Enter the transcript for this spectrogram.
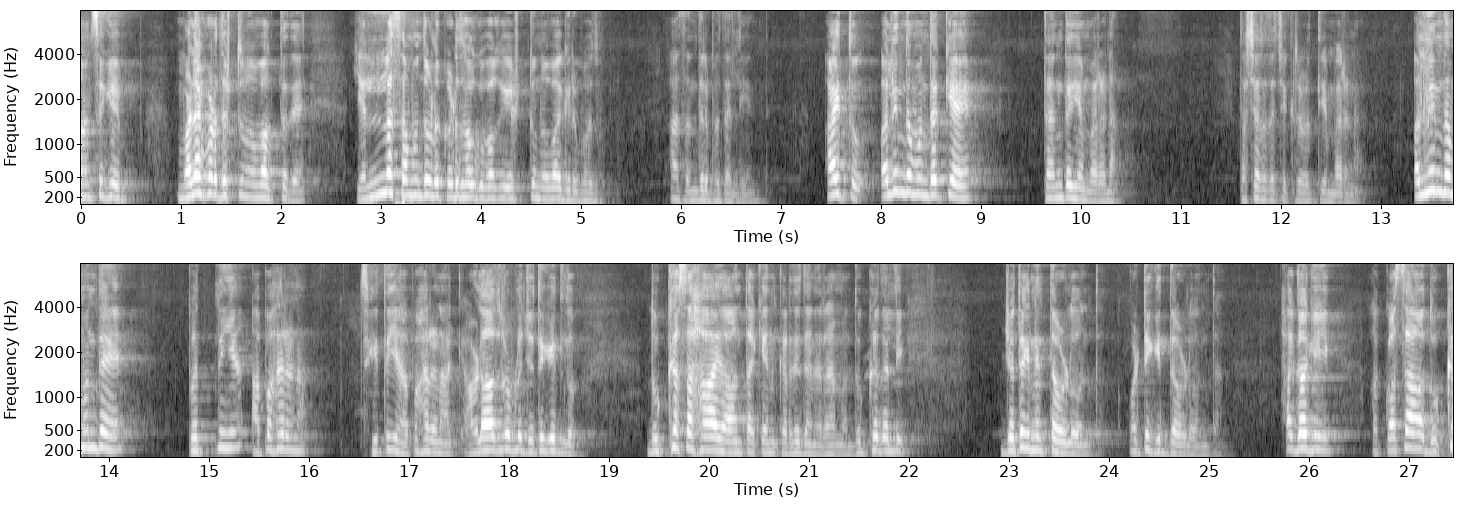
ಮನಸ್ಸಿಗೆ ಮಳೆ ಹೊಡೆದಷ್ಟು ನೋವಾಗ್ತದೆ. ಎಲ್ಲ ಸಂಬಂಧಗಳು ಕಡಿದು ಹೋಗುವಾಗ ಎಷ್ಟು ನೋವಾಗಿರ್ಬೋದು ಆ ಸಂದರ್ಭದಲ್ಲಿ ಆಯಿತು, ಅಲ್ಲಿಂದ ಮುಂದಕ್ಕೆ ತಂದೆಯ ಮರಣ. ದಶರಥ ಚಕ್ರವರ್ತಿಯ ಮರಣ. ಅಲ್ಲಿಂದ ಮುಂದೆ ಪತ್ನಿಯ ಅಪಹರಣ, ಸೀತೆಯ ಅಪಹರಣ, ಅವಳಾದರೂ ಒಬ್ಳು ಜೊತೆಗಿದ್ಲು. ದುಃಖ ಸಹಾಯ ಅಂತ ಆಕೆಯನ್ನು ಕರೆದಿದ್ದಾನೆ ರಾಮ. ದುಃಖದಲ್ಲಿ ಜೊತೆಗೆ ನಿಂತವಳು ಅಂತ, ಒಟ್ಟಿಗಿದ್ದವಳು ಅಂತ. ಹಾಗಾಗಿ ಆ ಕೊಸ ದುಃಖ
